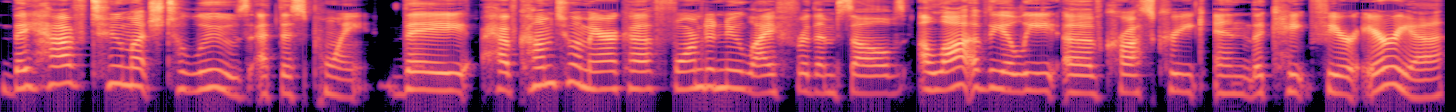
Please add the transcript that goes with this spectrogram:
They have too much to lose at this point. They have come to America, formed a new life for themselves. A lot of the elite of Cross Creek and the Cape Fear area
